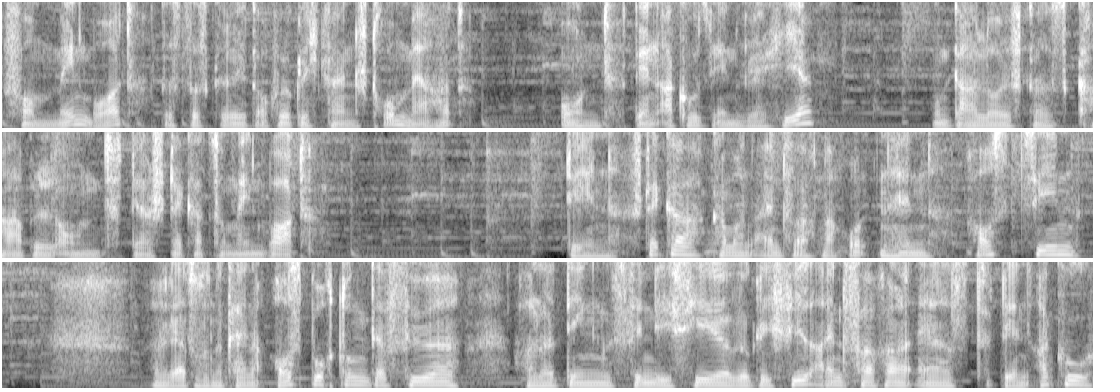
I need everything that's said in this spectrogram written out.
vom Mainboard, dass das Gerät auch wirklich keinen Strom mehr hat. Und den Akku sehen wir hier und da läuft das Kabel und der Stecker zum Mainboard. Den Stecker kann man einfach nach unten hin rausziehen. Äh, der hat so eine kleine Ausbuchtung dafür. Allerdings finde ich es hier wirklich viel einfacher, erst den Akku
